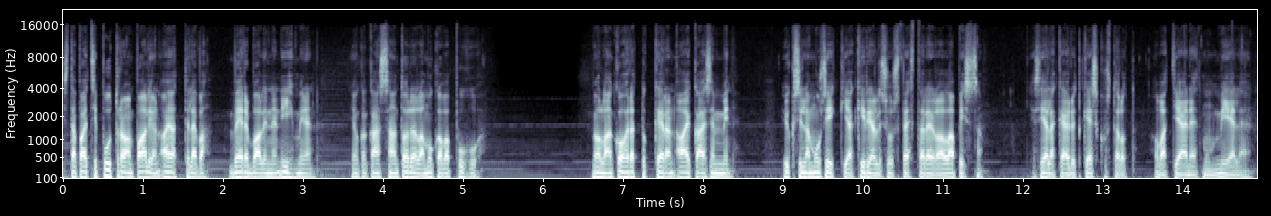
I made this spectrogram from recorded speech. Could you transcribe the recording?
Sitä paitsi Putro on paljon ajatteleva, verbaalinen ihminen, jonka kanssa on todella mukava puhua. Me ollaan kohdattu kerran aikaisemmin yksillä musiikki- ja kirjallisuusfestareilla Lapissa, ja siellä käydyt keskustelut ovat jääneet mun mieleen.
